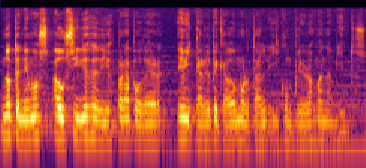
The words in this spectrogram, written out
no tenemos auxilios de Dios para poder evitar el pecado mortal y cumplir los mandamientos.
